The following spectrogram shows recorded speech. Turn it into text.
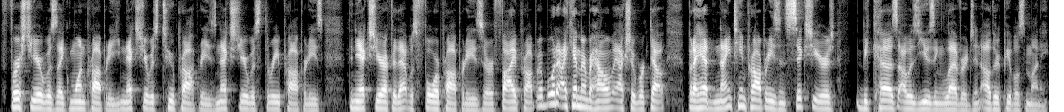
first year was like one property, next year was two properties, next year was three properties, the next year after that was four properties or five properties. What I can't remember how it actually worked out, but I had 19 properties in 6 years because I was using leverage and other people's money.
